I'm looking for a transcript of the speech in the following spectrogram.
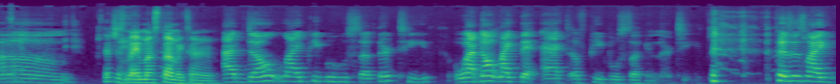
That. Um, that just made my stomach turn. I don't like people who suck their teeth. Well, I don't like the act of people sucking their teeth because it's like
